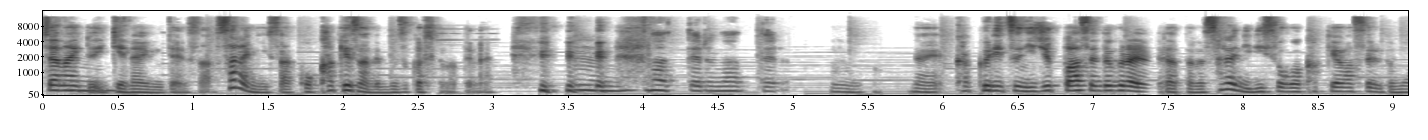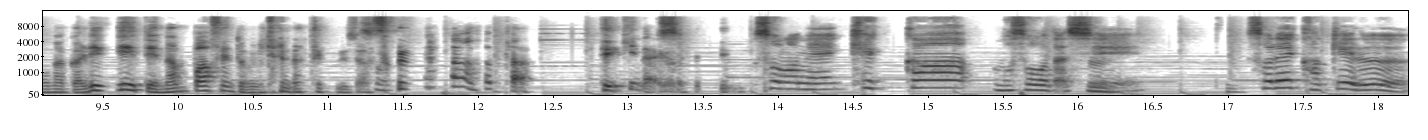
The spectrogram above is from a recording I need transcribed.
じゃないといけないみたいなさ、さらにさ、こう掛け算で難しくなってない、う。うん、なってるなってる。うんね、確率20%ぐらいだったら、さらに理想が掛け合わせると、もうなんか 0. 何パーセントみたいになってくるじゃん。それはあなた、できないよね。そのね結果もそうだし、うんそれかける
